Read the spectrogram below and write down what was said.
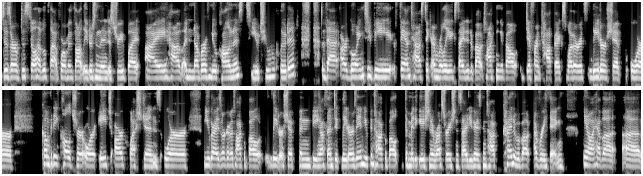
deserve to still have a platform and thought leaders in the industry, but I have a number of new columnists, you two included, that are going to be fantastic. I'm really excited about talking about different topics, whether it's leadership or company culture or HR questions, or you guys are going to talk about leadership and being authentic leaders, and you can talk about the mitigation and restoration side. You guys can talk kind of about everything. You know, I have a, a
